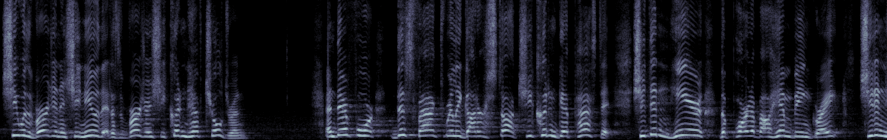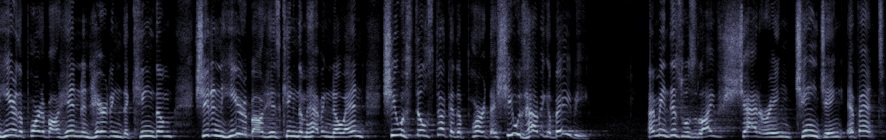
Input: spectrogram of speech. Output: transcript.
she was a virgin and she knew that as a virgin she couldn't have children. And therefore, this fact really got her stuck. She couldn't get past it. She didn't hear the part about him being great. She didn't hear the part about him inheriting the kingdom. She didn't hear about his kingdom having no end. She was still stuck at the part that she was having a baby. I mean, this was life shattering, changing event.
